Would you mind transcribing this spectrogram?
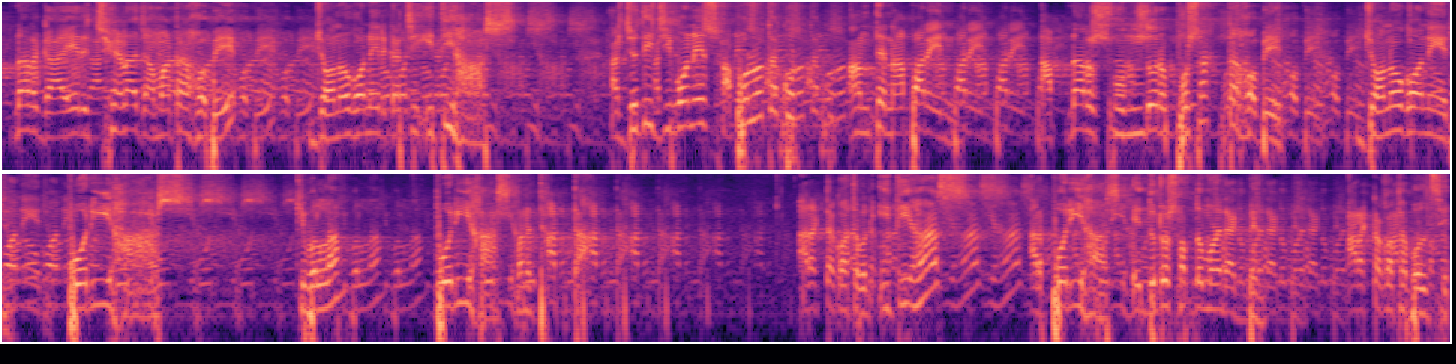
আপনার গায়ের ছেঁড়া জামাটা হবে জনগণের কাছে ইতিহাস। আর যদি জীবনে সফলতা আনতে না পারেন, আপনার সুন্দর পোশাকটা হবে জনগণের পরিহাস। কি বললাম? পরিহাস মানে ঠাট্টা। আর একটা কথা বলি, ইতিহাস আর পরিহাস, এই দুটো শব্দ মনে রাখবেন। আর একটা কথা বলছি।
